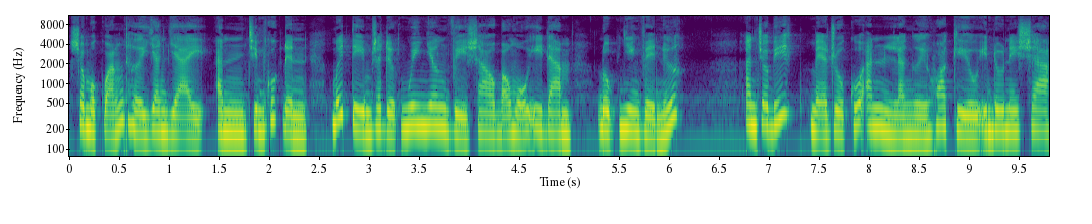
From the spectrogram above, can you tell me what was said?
Sau một quãng thời gian dài, anh Chim Quốc Đình mới tìm ra được nguyên nhân vì sao bảo mẫu Y Đam đột nhiên về nước. Anh cho biết mẹ ruột của anh là người Hoa Kiều Indonesia.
